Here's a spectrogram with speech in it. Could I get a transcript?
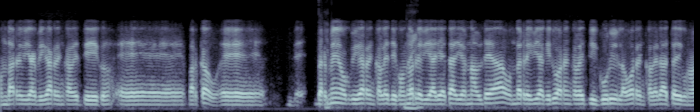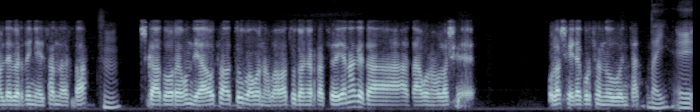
ondarribiak bigarren kaletik e, barkau, e, bermeok bigarren kaletik bai. ondarribiari eta dion aldea, ondarribiak irugarren kaletik guri lagarren kalera eta digun alde berdina izan da, ez da. Hmm. Eskatu horregun dia, hau batzuk, ba, bueno, ba, batzutan gertatze dianak, eta, eta bueno, hola hola irakurtzen dugu bintzat. Bai, e,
